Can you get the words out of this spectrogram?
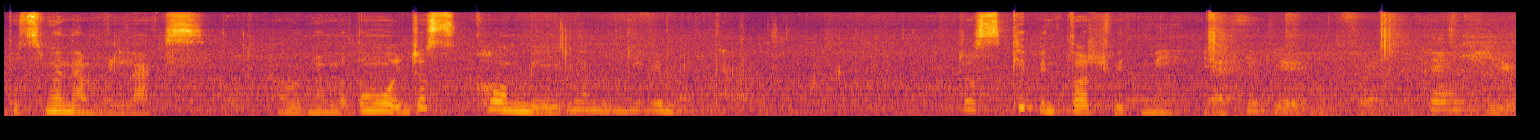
but when I'm relaxed, I'll remember. Don't worry, just call me. Let me give you my card. Just keep in touch with me. Yeah, I think you're a good friend. Thank you.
